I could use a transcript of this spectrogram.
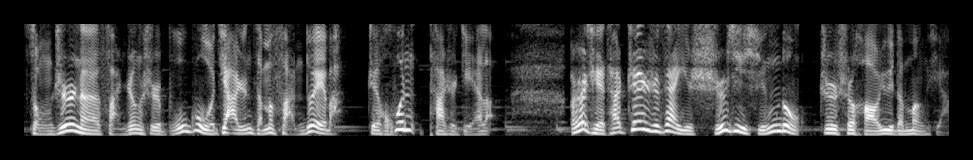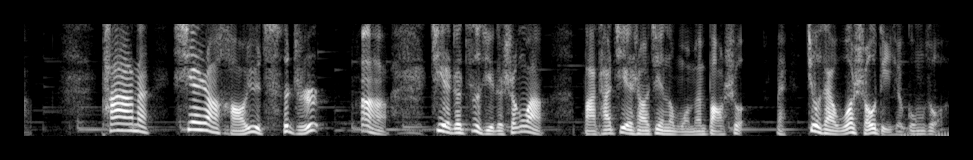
总之呢，反正是不顾家人怎么反对吧，这婚他是结了，而且他真是在以实际行动支持郝玉的梦想。他呢，先让郝玉辞职，啊，借着自己的声望，把他介绍进了我们报社。哎，就在我手底下工作。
